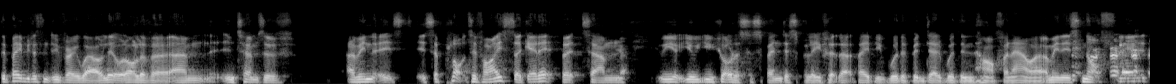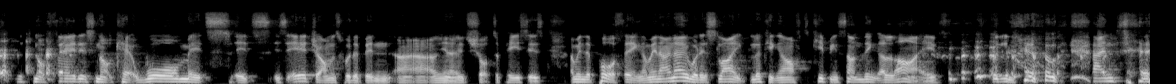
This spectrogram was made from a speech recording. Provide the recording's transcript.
the baby doesn't do very well, little Oliver. Um, in terms of, I mean, it's it's a plot device. I get it, but um, you you you got to suspend disbelief that that baby would have been dead within half an hour. I mean, it's not fed. it's not fed. It's not kept warm. It's it's its eardrums would have been uh, you know shot to pieces. I mean, the poor thing. I mean, I know what it's like looking after keeping something alive, and uh,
